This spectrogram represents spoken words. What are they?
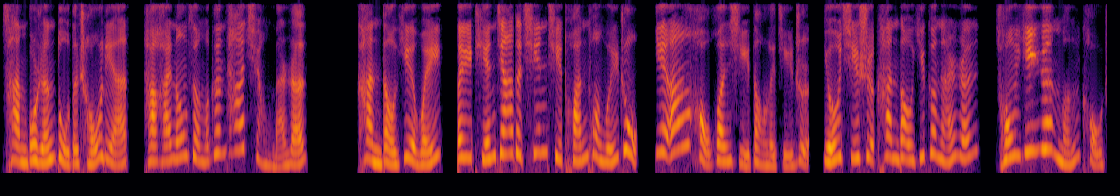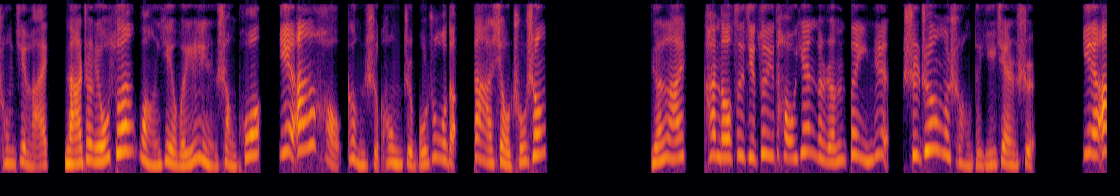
惨不忍睹的丑脸，他还能怎么跟他抢男人？看到叶维被田家的亲戚团团围住，叶安好欢喜到了极致。尤其是看到一个男人从医院门口冲进来，拿着硫酸往叶维脸上泼，叶安好更是控制不住的大笑出声。原来看到自己最讨厌的人被虐是这么爽的一件事。叶安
